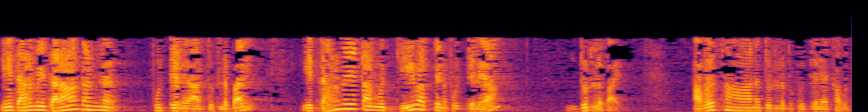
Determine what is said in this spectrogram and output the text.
ඒ ධර්මයේ දරා ගන්න පුජ්‍යලයා දුර්ලභයි. ඒ ධර්මයට අනුව ජීවත් වෙන පුජ්‍යලයා දුර්ලභයි. අවසාන දුර්ලභ පුජ්‍යලයා කවුද?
